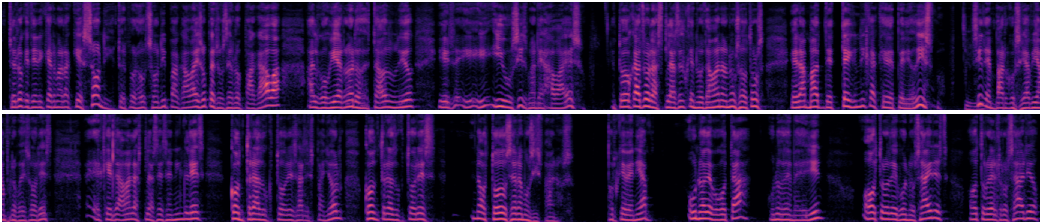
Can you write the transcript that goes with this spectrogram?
usted lo que tiene que armar aquí es Sony. Entonces, por Sony pagaba eso, pero se lo pagaba al gobierno de los Estados Unidos y, y, y UCIS manejaba eso. En todo caso, las clases que nos daban a nosotros eran más de técnica que de periodismo. Sin embargo, sí habían profesores eh, que daban las clases en inglés con traductores al español, con traductores, no todos éramos hispanos, porque venía uno de Bogotá, uno de Medellín, otro de Buenos Aires, otro del Rosario,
